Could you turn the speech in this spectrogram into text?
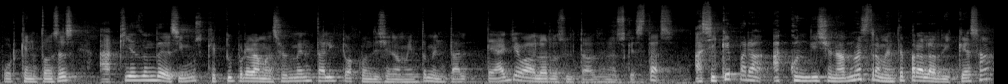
Porque entonces aquí es donde decimos que tu programación mental y tu acondicionamiento mental te ha llevado a los resultados en los que estás. Así que para acondicionar nuestra mente para la riqueza,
